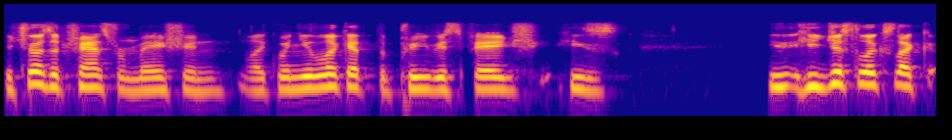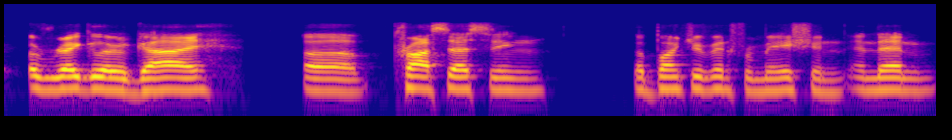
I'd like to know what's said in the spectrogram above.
it shows a transformation. Like when you look at the previous page, he's he, he just looks like a regular guy uh processing a bunch of information and then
